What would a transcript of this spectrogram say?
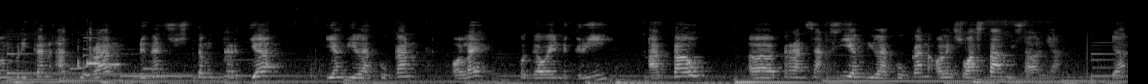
memberikan aturan dengan sistem kerja yang dilakukan oleh pegawai negeri atau uh, transaksi yang dilakukan oleh swasta misalnya ya.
